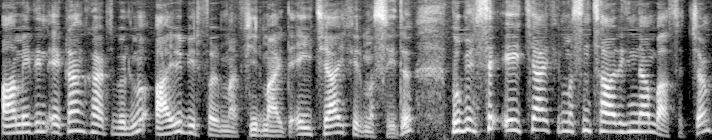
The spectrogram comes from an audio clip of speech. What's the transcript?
AMD'nin ekran kartı bölümü ayrı bir firma firmaydı. ATI firmasıydı. Bugün ise ATI firmasının tarihinden bahsedeceğim.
